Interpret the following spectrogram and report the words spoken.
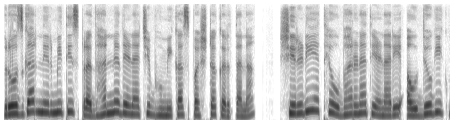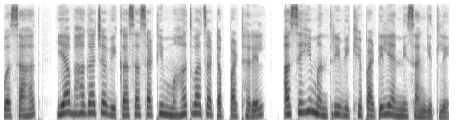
रोजगार निर्मितीस प्राधान्य देण्याची भूमिका स्पष्ट करताना शिर्डी येथे उभारण्यात येणारी औद्योगिक वसाहत या भागाच्या विकासासाठी महत्त्वाचा टप्पा ठरेल असेही मंत्री विखे पाटील यांनी सांगितले.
